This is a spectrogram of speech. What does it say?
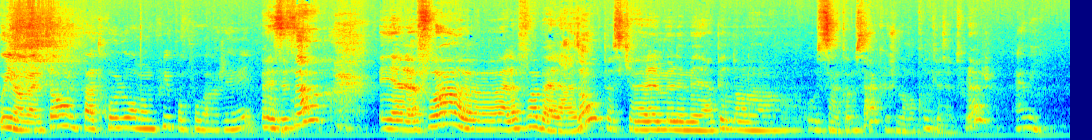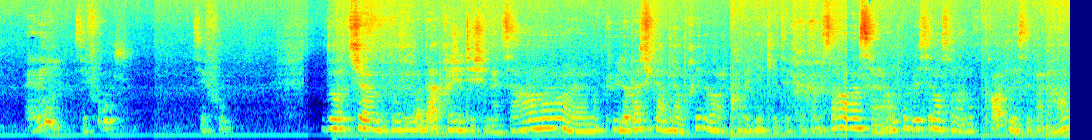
Oui, mais en même temps, pas trop lourd non plus pour pouvoir gérer. Oui, c'est ça. Et à la fois, euh, à la fois bah, elle a raison parce qu'elle me le met à peine dans le, au sein comme ça que je me rends compte que ça me soulage. Ah oui. Ah oui, c'est fou. Donc euh, bah, après j'étais chez le médecin, euh, non plus il n'a pas super bien pris de voir le courrier qui était fait comme ça, hein. ça l'a un peu blessé dans son amour propre mais c'est pas grave,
